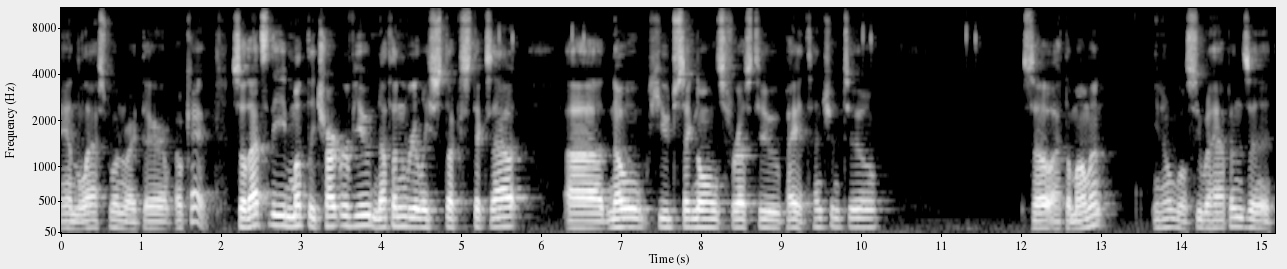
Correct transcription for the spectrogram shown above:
And the last one right there. Okay, so that's the monthly chart review. Nothing really stuck sticks out. Uh, no huge signals for us to pay attention to. So at the moment, you know, we'll see what happens. Uh,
